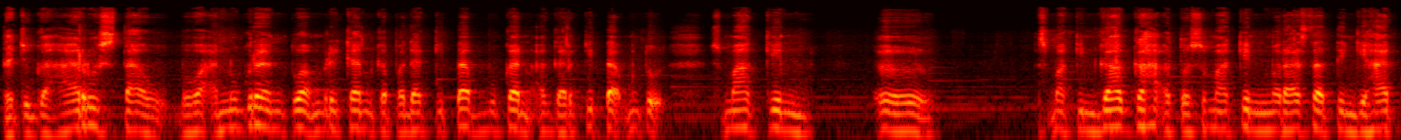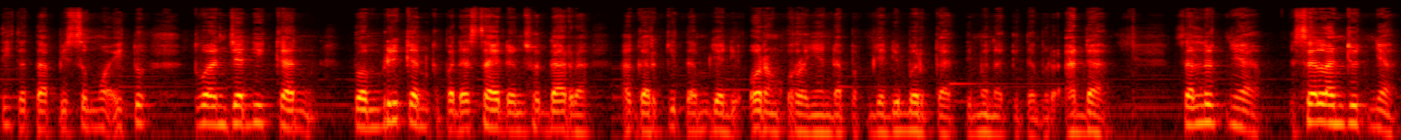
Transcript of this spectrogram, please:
Kita juga harus tahu bahwa anugerah yang Tuhan berikan kepada kita bukan agar kita untuk semakin uh, semakin gagah atau semakin merasa tinggi hati tetapi semua itu Tuhan jadikan Tuhan berikan kepada saya dan saudara agar kita menjadi orang-orang yang dapat menjadi berkat di mana kita berada. Selanjutnya, selanjutnya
